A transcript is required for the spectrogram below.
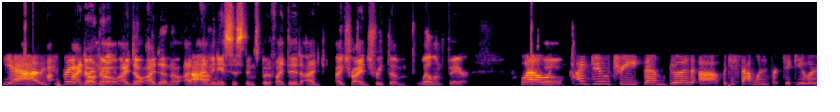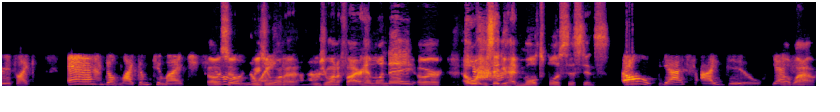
Yeah, it's I don't know. I don't. I don't know. I don't have Oh. any assistants, but if I did, I I try to treat them well and fair. Well, So I do treat them good, uh, but just that one in particular is like, eh, don't like them too much. oh, so would you wanna would uh-huh. you wanna fire him one day or? Oh wait, you said you had multiple assistants. Oh, yes, I do. Yes. Oh wow.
